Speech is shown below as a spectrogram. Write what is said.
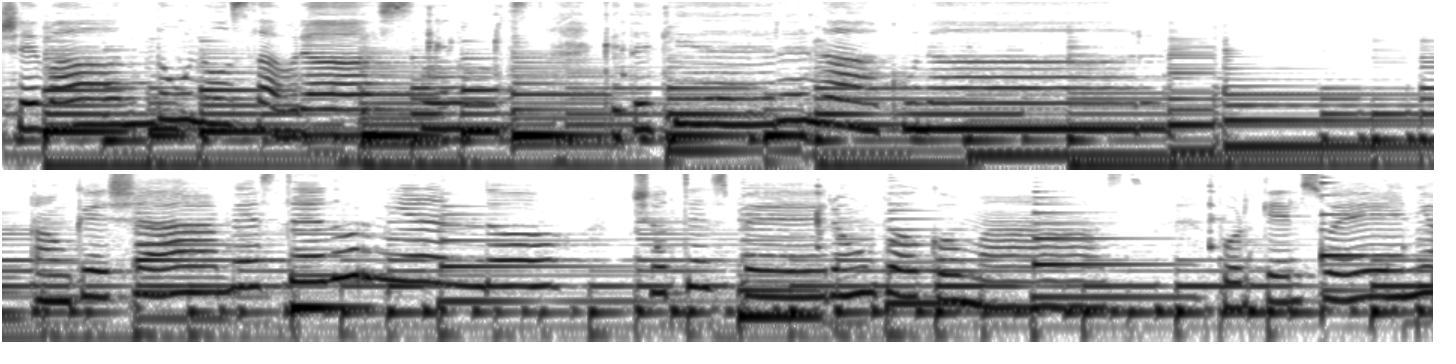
Llevando unos abrazos que te quieren acunar. Aunque ya me esté durmiendo, yo te espero un poco más, porque el sueño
